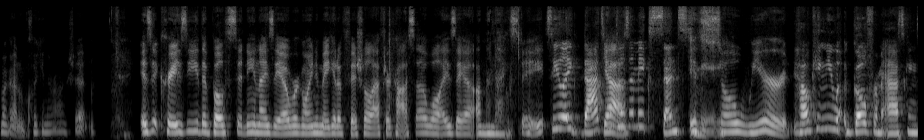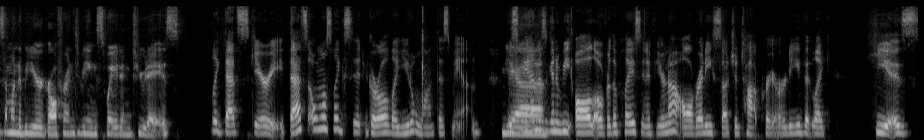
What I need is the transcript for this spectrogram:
my god, I'm clicking the wrong shit. Is it crazy that both Sydney and Isaiah were going to make it official after Casa while Isaiah on the next date? see like that's Yeah. what doesn't make sense to It's me. so weird. How can you go from asking someone to be your girlfriend to being swayed in 2 days? like that's scary. That's almost like sit girl, like you don't want this man. This yeah. man is gonna be all over the place. And if you're not already such a top priority that like he is,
